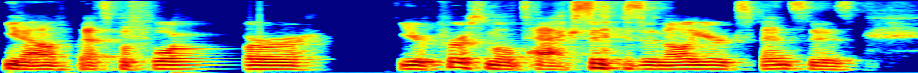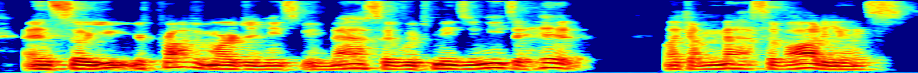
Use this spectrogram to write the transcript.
you know that's before your personal taxes and all your expenses. And so you, your profit margin needs to be massive which means you need to hit like a massive audience.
